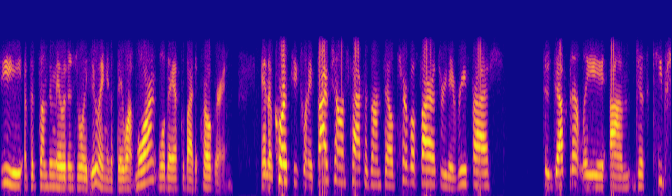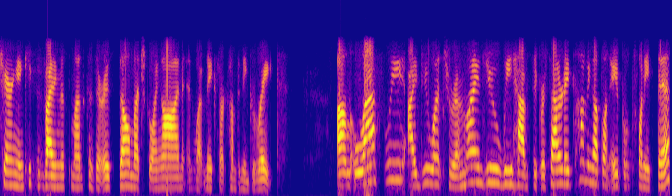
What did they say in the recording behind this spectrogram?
see if it's something they would enjoy doing. And if they want more, well, they have to buy the program. And of course, T25 Challenge Pack is on sale, Turbo Fire three day refresh. So definitely um, just keep sharing and keep inviting this month because there is so much going on and what makes our company great. Um, lastly, I do want to remind you we have Super Saturday coming up on April 25th.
